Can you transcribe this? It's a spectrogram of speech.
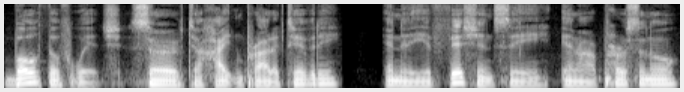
both of which serve to heighten productivity and the efficiency in our personal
